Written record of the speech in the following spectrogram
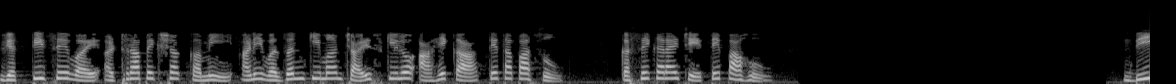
व्यक्तीचे वय 18 पेक्षा कमी आणि वजन किमान 40 किलो आहे का ते तपासू. कसे करायचे ते पाहू. B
